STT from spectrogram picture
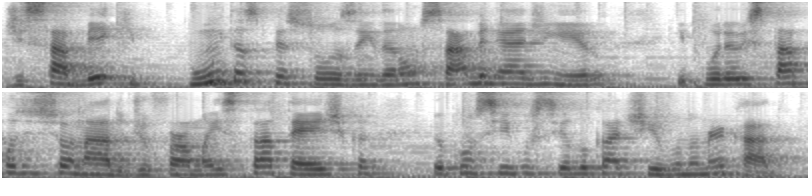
de saber que muitas pessoas ainda não sabem ganhar dinheiro e por eu estar posicionado de forma estratégica, eu consigo ser lucrativo no mercado.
